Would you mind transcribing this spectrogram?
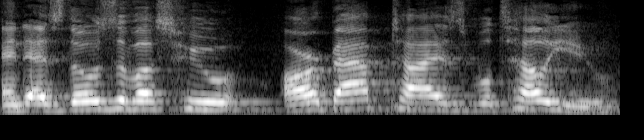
and as those of us who are baptized will tell you,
